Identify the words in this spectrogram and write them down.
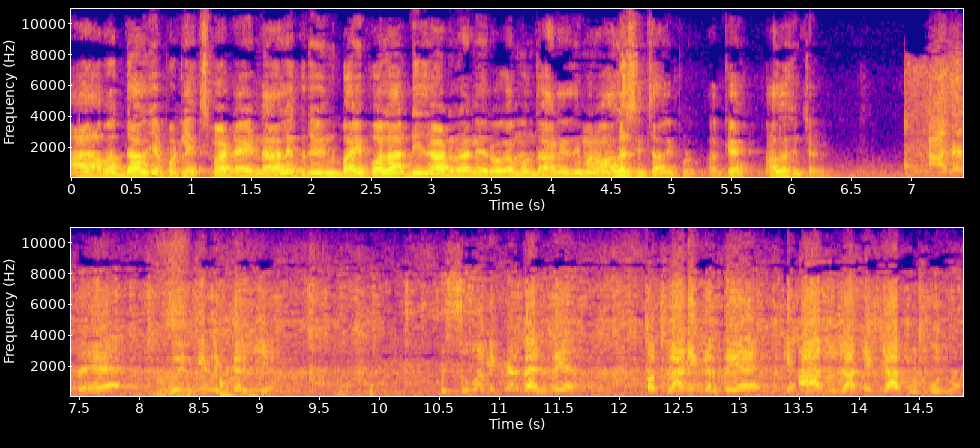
ఆ అబద్ధాలు చెప్పట్లు ఎక్స్పర్ట్ అయిందా లేకపోతే వీని బైపోలార్ డిజార్డర్ అనే రోగం ఉందా అనేది మనం ఆలోచించాలి ఇప్పుడు ఓకే ఆలోచించండి प्लानिंग करते हैं कि आज जाके क्या झूठ बोलना है।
